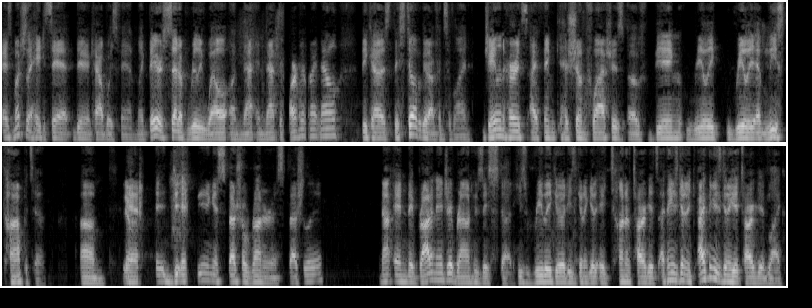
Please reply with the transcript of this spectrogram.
as much as I hate to say it, being a Cowboys fan, like they are set up really well on that in that department right now because they still have a good offensive line. Jalen Hurts, I think, has shown flashes of being really, really at least competent. Um, Yeah. and it, it being a special runner, especially not, and they brought in AJ Brown, who's a stud. He's really good. He's going to get a ton of targets. I think he's going to. I think he's going to get targeted like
